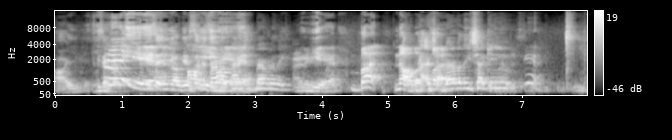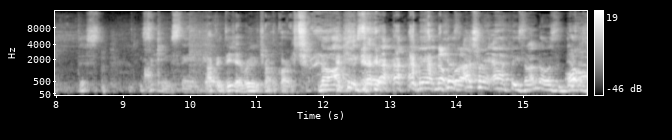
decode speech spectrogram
Oh, he, he said, he, he yeah. said you gonna get Oh, seven yeah. turnovers? Patrick Beverley. I think- Yeah, but no, Oh, but, Patrick but Beverly checking you? yeah, This, I can't stand. I think DJ really trying to call you. No, I can't stand it. Man, No, because but- I train athletes and I know it's the difference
